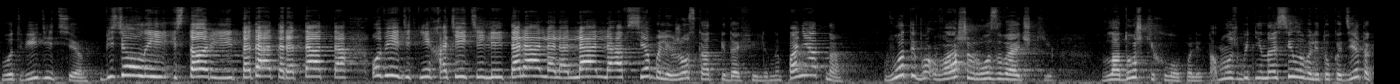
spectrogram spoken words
Вот видите, веселые истории, та-та-та-та-та, увидеть не хотите ли, та ля ля ля ля ля Все были жестко от педофилины. Понятно? Вот и ваши розовые очки. В ладошки хлопали. Там, может быть, не насиловали только деток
